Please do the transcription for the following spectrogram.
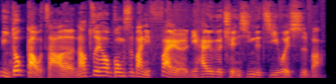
你都搞砸了，然后最后公司把你 fire，你还有一个全新的机会是吧？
